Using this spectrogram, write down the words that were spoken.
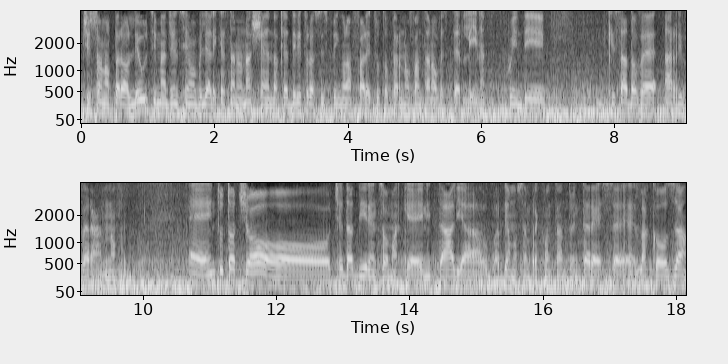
Ci sono però le ultime agenzie immobiliari che stanno nascendo che addirittura si spingono a fare tutto per 99 sterline, quindi chissà dove arriveranno. E in tutto ciò c'è da dire insomma, che in Italia guardiamo sempre con tanto interesse la cosa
